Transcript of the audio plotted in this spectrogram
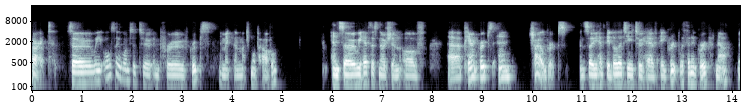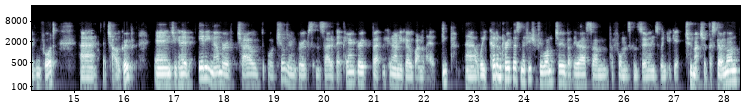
All right. So we also wanted to improve groups and make them much more powerful. And so we have this notion of uh, parent groups and child groups. And so you have the ability to have a group within a group now, moving forward, uh, a child group. And you can have any number of child or children groups inside of that parent group, but you can only go one layer deep. Uh, we could improve this in the future if we wanted to, but there are some performance concerns when you get too much of this going on.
